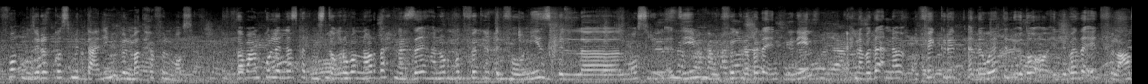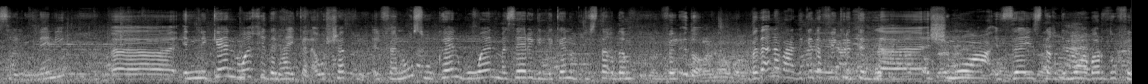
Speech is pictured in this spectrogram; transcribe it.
صفوت مدير القسم التعليمي بالمتحف المصري. طبعا كل الناس كانت مستغربة النهارده إحنا إزاي هنربط فكرة الفوانيس بالمصري القديم والفكرة بدأت منين. إحنا بدأنا بفكرة أدوات الإضاءة اللي بدأت في العصر اليوناني آه إن كان واخد الهيكل أو الشكل الفانوس وكان جواه المسارج اللي كانت بتستخدم في الإضاءة. بدأنا بعد كده فكرة الشموع إزاي استخدموها برضو في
